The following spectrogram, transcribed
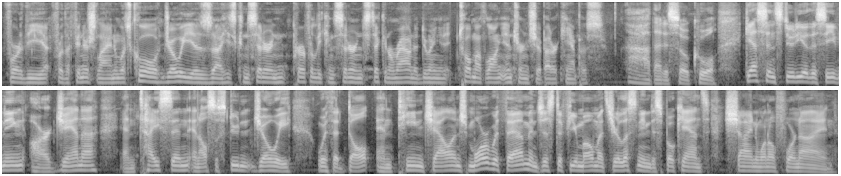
for the for the finish line. And what's cool, Joey is uh, he's considering, perfectly considering sticking around and doing a 12 month long internship at our campus. Ah, that is so cool. Guests in studio this evening are Jana and Tyson, and also student Joey with Adult and Teen Challenge. More with them in just a few moments. You're listening to Spokane's Shine 1049.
